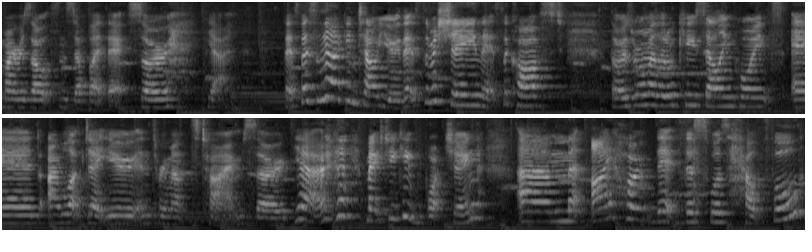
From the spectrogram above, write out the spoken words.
my results and stuff like that. So yeah. That's basically all I can tell you. That's the machine that's the cost. Those are all my little key selling points and I will update you in three months time. So yeah. Make sure you keep watching. Um, I hope that this was helpful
